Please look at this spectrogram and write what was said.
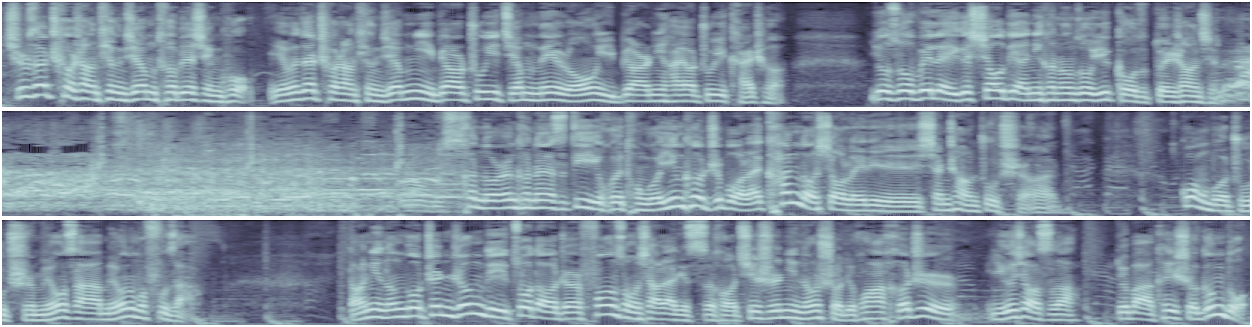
其实，在车上听节目特别辛苦，因为在车上听节目，你一边注意节目内容，一边你还要注意开车。有时候为了一个笑点，你可能就一钩子怼上去了。很多人可能也是第一回通过映客直播来看到小雷的现场主持啊。广播主持没有啥，没有那么复杂。当你能够真正的坐到这儿放松下来的时候，其实你能说的话何止一个小时啊，对吧？可以说更多。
